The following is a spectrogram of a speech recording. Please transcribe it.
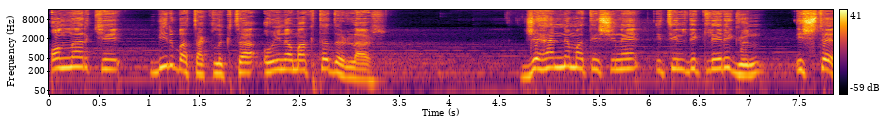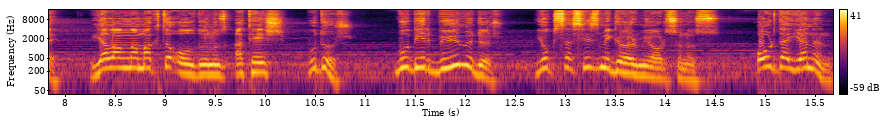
Onlar ki bir bataklıkta oynamaktadırlar. Cehennem ateşine itildikleri gün işte yalanlamakta olduğunuz ateş budur. Bu bir büyü müdür? Yoksa siz mi görmüyorsunuz? Orada yanın.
